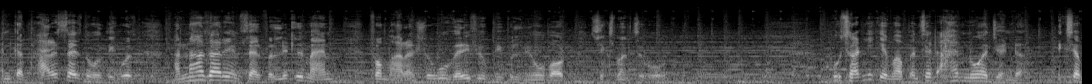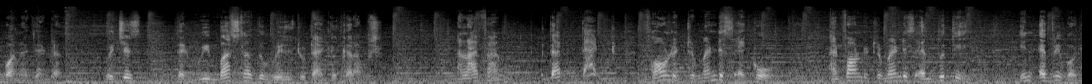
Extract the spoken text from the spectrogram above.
and catharticized the whole thing was Anna Hazare himself, a little man from Maharashtra who very few people knew about six months ago, who suddenly came up and said, I have no agenda except one agenda, which is that we must have the will to tackle corruption. And I found that that found a tremendous echo and found a tremendous empathy in everybody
